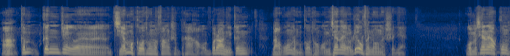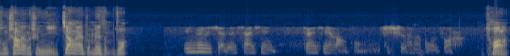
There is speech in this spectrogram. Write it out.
啊，跟跟这个节目沟通的方式不太好，我不知道你跟老公怎么沟通。我们现在有六分钟的时间，我们现在要共同商量的是你将来准备怎么做。应该是选择相信，相信老公，支持他的工作。错了，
